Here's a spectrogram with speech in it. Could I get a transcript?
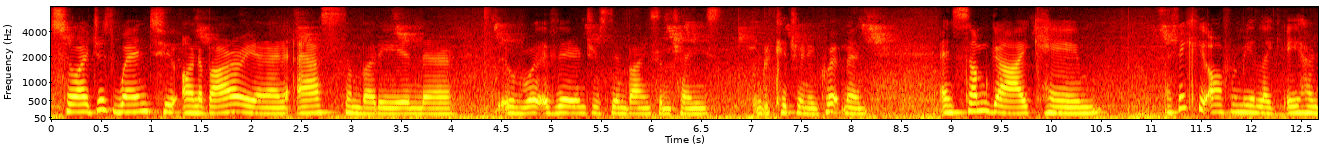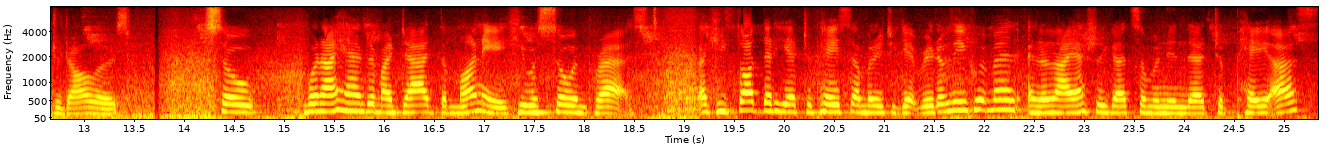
So I just went to Bowery and I asked somebody in there if they're interested in buying some Chinese kitchen equipment, and some guy came. I think he offered me like eight hundred dollars. So when I handed my dad the money, he was so impressed like he thought that he had to pay somebody to get rid of the equipment, and then I actually got someone in there to pay us.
